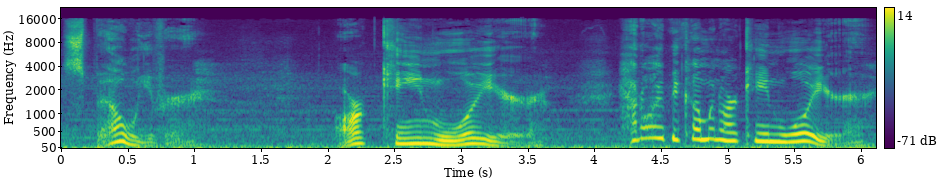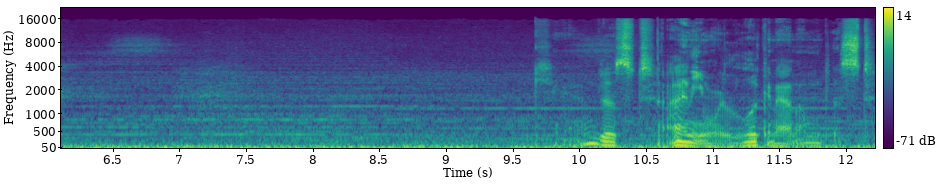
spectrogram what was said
Spellweaver. Arcane Warrior. How do I become an Arcane Warrior? Okay, I'm just, I ain't even really looking at them, just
